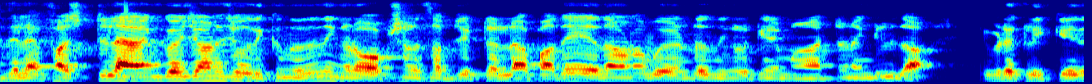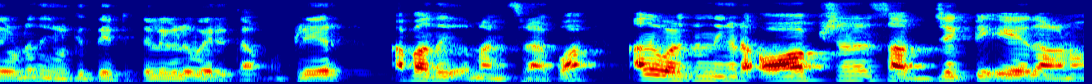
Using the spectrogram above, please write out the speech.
അതിലെ ഫസ്റ്റ് ലാംഗ്വേജ് ആണ് ചോദിക്കുന്നത്. നിങ്ങളുടെ ഓപ്ഷണൽ സബ്ജക്റ്റ് അല്ല. അപ്പോൾ അത് ഏതാണോ വേണ്ടത് നിങ്ങൾക്ക് മാറ്റണമെങ്കിൽ ഇതാ ഇവിടെ ക്ലിക്ക് ചെയ്തുകൊണ്ട് നിങ്ങൾക്ക് തിരുത്തലുകൾ വരുത്താം. ക്ലിയർ അപ്പോൾ അത് മനസ്സിലാക്കുക. അതുപോലെ തന്നെ നിങ്ങളുടെ ഓപ്ഷണൽ സബ്ജക്റ്റ് ഏതാണോ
